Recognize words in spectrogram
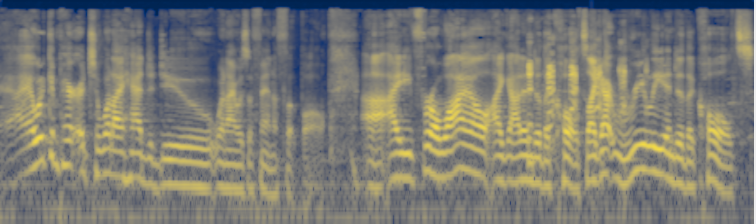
I would compare it to what I had to do when I was a fan of football. Uh, I for a while I got into the Colts. I got really into the Colts,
